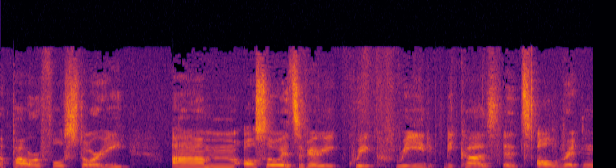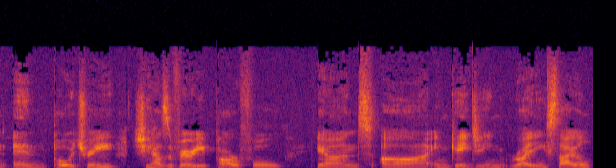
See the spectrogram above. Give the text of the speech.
a powerful story. Um, also, it's a very quick read because it's all written in poetry. She has a very powerful and uh, engaging writing style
